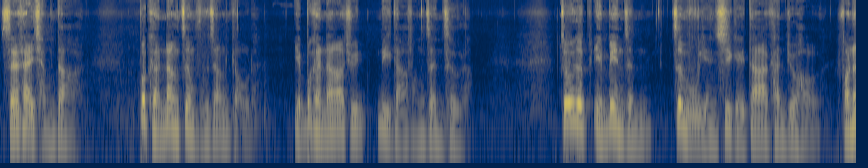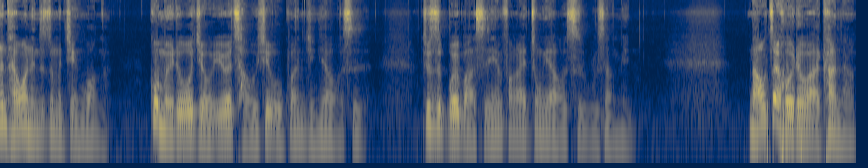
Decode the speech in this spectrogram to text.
实在太强大了，不肯让政府这样搞了，也不肯让他去立打房政策了。最后就演变成政府演戏给大家看就好了。反正台湾人就这么健忘了，过没多久又会炒一些无关紧要的事，就是不会把时间放在重要的事物上面。然后再回头来看呢，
